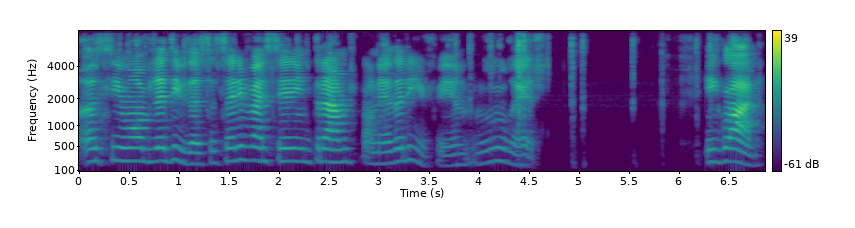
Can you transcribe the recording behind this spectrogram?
assim o objetivo desta série vai ser entrarmos para o Nether e vermos o resto. E claro,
